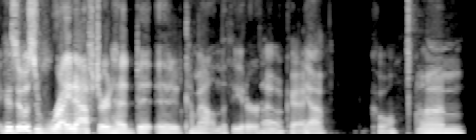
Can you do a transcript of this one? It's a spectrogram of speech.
Because it was right after it had bit, it had come out in the theater. Oh, okay. Yeah. Cool. Um,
